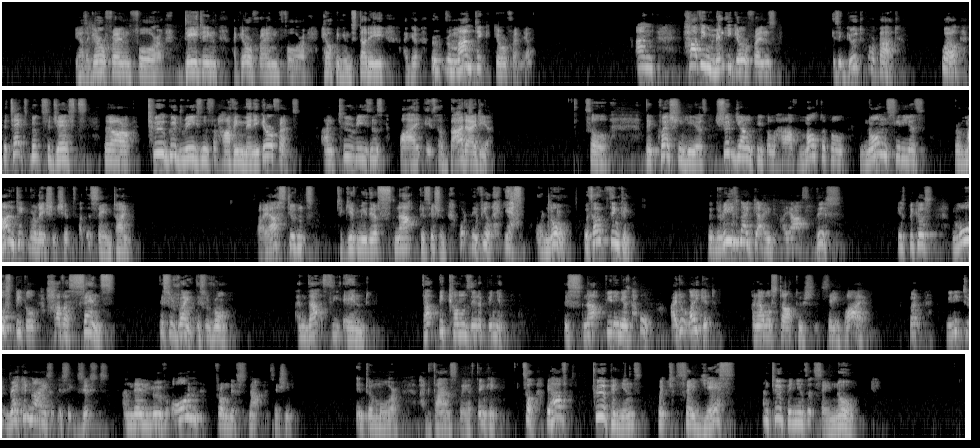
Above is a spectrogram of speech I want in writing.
He has a girlfriend for dating, a girlfriend for helping him study, a romantic girlfriend, yeah? And having many girlfriends, is it good or bad? Well, the textbook suggests there are two good reasons for having many girlfriends and two reasons why it's a bad idea. So the question here is, should young people have multiple non-serious romantic relationships at the same time? I ask students to give me their snap decision. What do they feel? Yes or no, without thinking. The reason I, I, I ask this is because most people have a sense this is right, this is wrong. And that's the end. That becomes their opinion. The snap feeling is, oh, I don't like it, and I will start to say why. But we need to recognize that this exists and then move on from this snap decision into a more advanced way of thinking. So we have two opinions which say yes and two opinions that say no.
